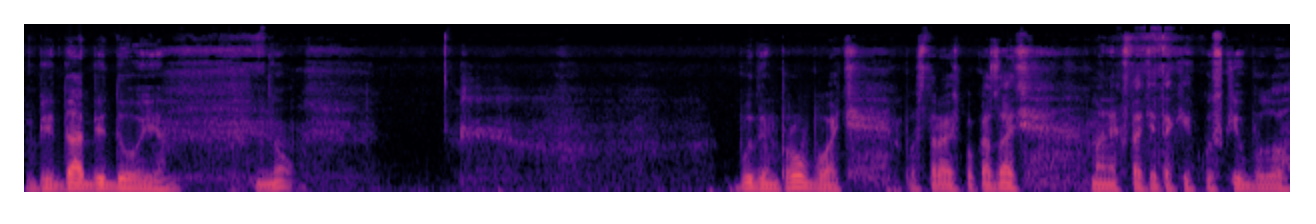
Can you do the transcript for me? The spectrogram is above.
біда бідою. Ну, будемо пробувати. Постараюсь показати. У мене, кстати, таких кусків було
